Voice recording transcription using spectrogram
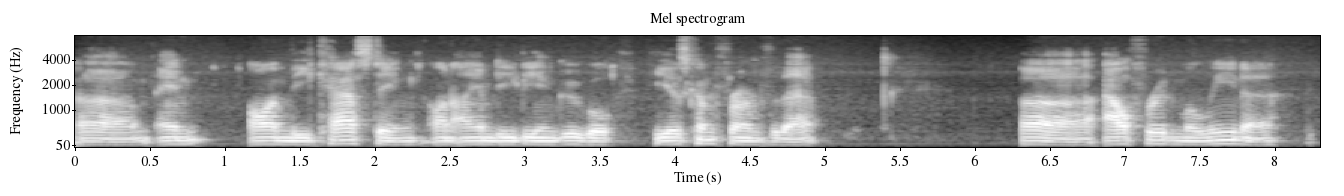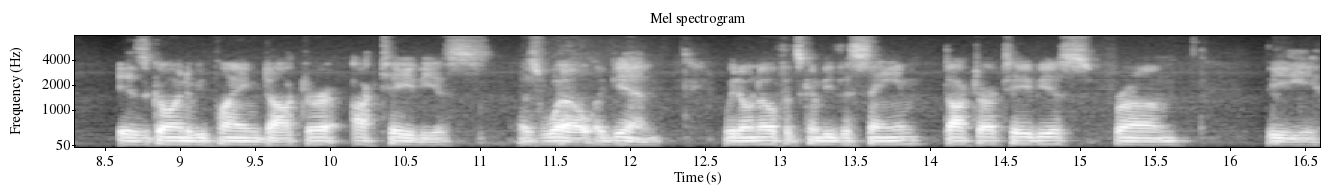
um, and on the casting on IMDb and Google, he is confirmed for that. Uh, Alfred Molina is going to be playing Doctor Octavius as well. Again, we don't know if it's going to be the same Doctor Octavius from the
